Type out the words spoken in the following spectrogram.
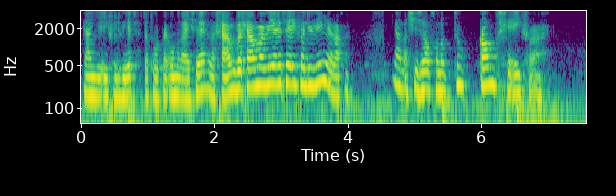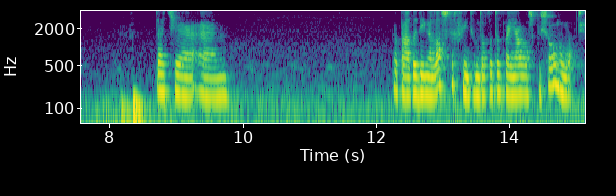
ja, je evalueert, dat hoort bij onderwijs, hè? We gaan, we gaan maar weer eens evalueren. Ja, en als je zelf dan ook toe kan geven dat je um, bepaalde dingen lastig vindt, omdat het ook bij jou als persoon hoort.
